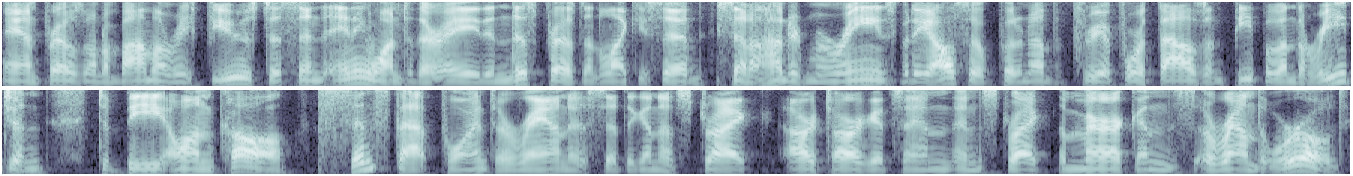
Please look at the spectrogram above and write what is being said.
And President Obama refused to send anyone to their aid. And this president, like you said, sent 100 Marines, but he also put another three or 4,000 people in the region to be on call. Since that point, Iran has said they're going to strike our targets and, and strike Americans around the world.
